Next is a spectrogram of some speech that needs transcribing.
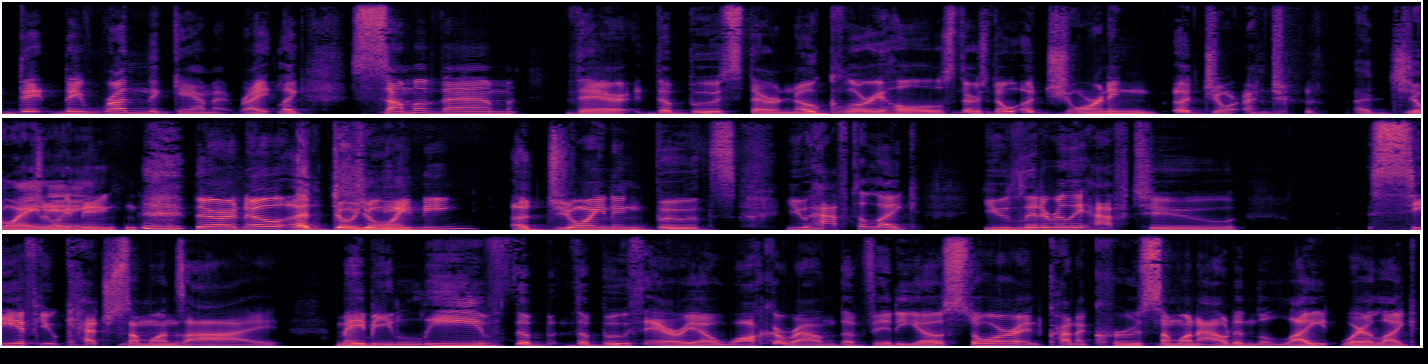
they they run the gamut, right? Like some of them, they're the booths. There are no glory holes. There's no adjoining adjoin, Adjoining. adjoining. There are no adjoining adjoining booths. You have to like you literally have to see if you catch someone's eye maybe leave the the booth area walk around the video store and kind of cruise someone out in the light where like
